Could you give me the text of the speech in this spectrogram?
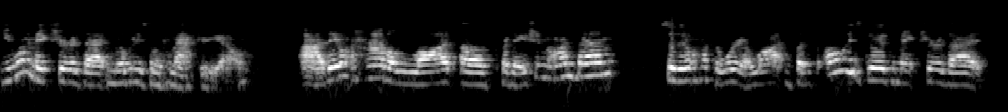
you want to make sure that nobody's going to come after you. Uh, they don't have a lot of predation on them, so they don't have to worry a lot, but it's always good to make sure that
